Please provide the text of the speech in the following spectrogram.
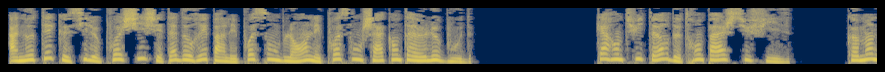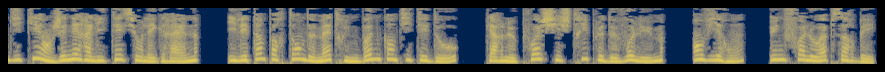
À noter que si le pois chiche est adoré par les poissons blancs les poissons chats quant à eux le boudent. 48 heures de trempage suffisent. Comme indiqué en généralité sur les graines, il est important de mettre une bonne quantité d'eau, car le pois chiche triple de volume, environ, une fois l'eau absorbée.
